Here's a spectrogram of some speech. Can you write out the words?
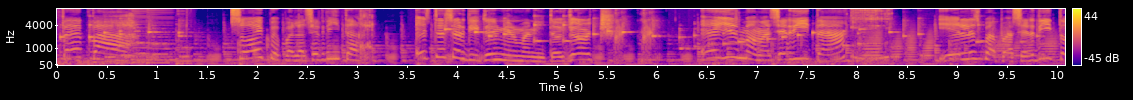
Pepa. Soy Pepa la cerdita. Este cerdito es mi hermanito George. Ella es mamá cerdita papá cerdito.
